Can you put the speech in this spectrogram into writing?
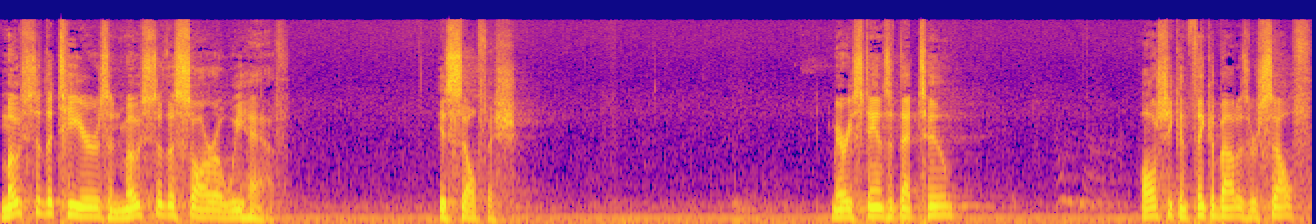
Most of the tears and most of the sorrow we have is selfish. Mary stands at that tomb. All she can think about is herself,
